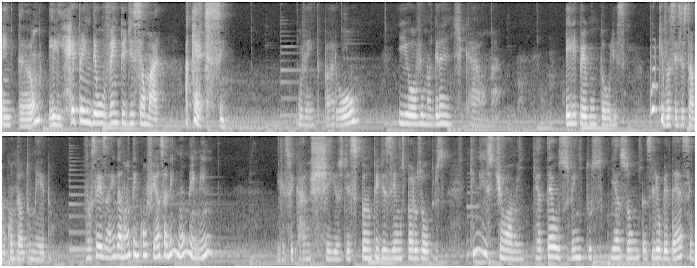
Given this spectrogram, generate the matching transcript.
Então ele repreendeu o vento e disse ao mar: Aquete-se. O vento parou e houve uma grande calma. Ele perguntou-lhes: Por que vocês estavam com tanto medo? Vocês ainda não têm confiança nenhuma em mim? Eles ficaram cheios de espanto e diziam uns para os outros: Quem é este homem que até os ventos e as ondas lhe obedecem?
